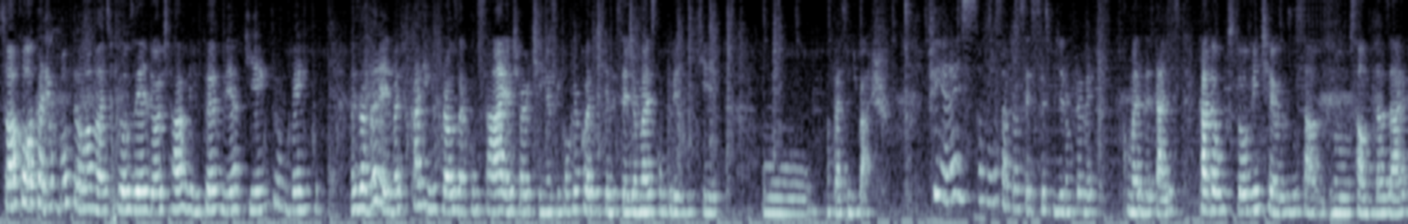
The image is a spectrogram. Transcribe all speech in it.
Só colocaria um botão a mais, porque eu usei ele hoje, tava ventando, e aqui entra um vento. Mas adorei, vai ficar lindo pra usar com saia, shortinho, assim, qualquer coisa que ele seja mais comprido do que o, a peça de baixo. Enfim, era isso, só pra mostrar pra vocês, se vocês pediram pra ver com mais detalhes. Cada um custou 20 euros no saldo, no saldo da Zara.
